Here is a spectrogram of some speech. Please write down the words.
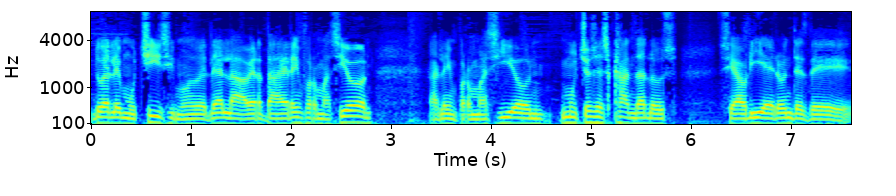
duele muchísimo, duele a la verdadera información, a la información, muchos escándalos se abrieron desde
